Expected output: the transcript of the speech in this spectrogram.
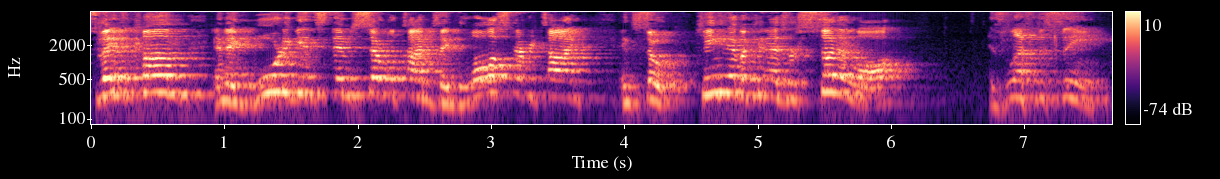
So they've come and they've warred against them several times. They've lost every time. And so King Nebuchadnezzar's son in law has left the scene.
